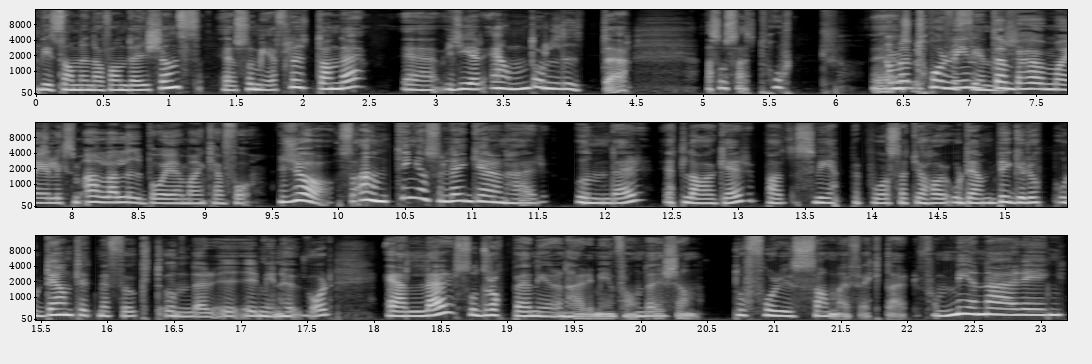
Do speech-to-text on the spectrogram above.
vissa av mina foundations eh, som är flytande, eh, ger ändå lite alltså så här torrt. Eh, ja, men på vintern finish. behöver man ju liksom alla livbojar man kan få. Ja, så antingen så lägger jag den här under ett lager, bara sveper på så att jag har ordent, bygger upp ordentligt med fukt under i, i min hudvård. Eller så droppar jag ner den här i min foundation då får du samma effekt där. Du får mer näring,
